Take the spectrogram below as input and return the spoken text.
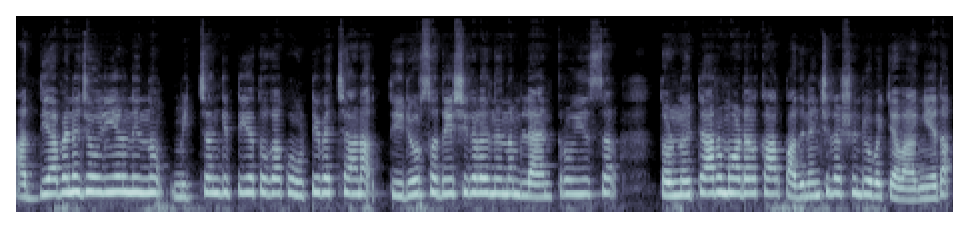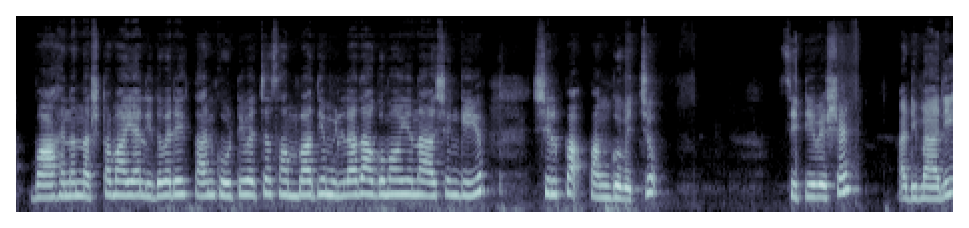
അധ്യാപന ജോലിയിൽ നിന്നും മിച്ചം കിട്ടിയ തുക കൂട്ടിവെച്ചാണ് തിരൂർ സ്വദേശികളിൽ നിന്നും ലാൻഡ് ക്രൂയിസർ തൊണ്ണൂറ്റാറ് മോഡൽ കാർ പതിനഞ്ച് ലക്ഷം രൂപയ്ക്ക് വാങ്ങിയത്. വാഹനം നഷ്ടമായാൽ ഇതുവരെ താൻ കൂട്ടിവെച്ച സമ്പാദ്യം ഇല്ലാതാകുമോ എന്ന ആശങ്കയും ശില്പ പങ്കുവച്ചു. City vision Adimali.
